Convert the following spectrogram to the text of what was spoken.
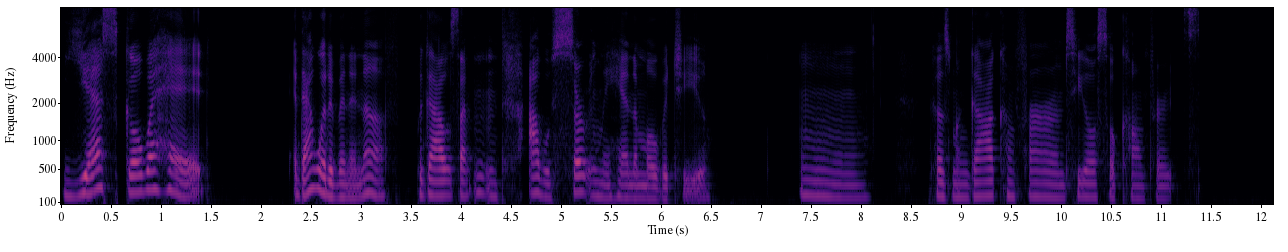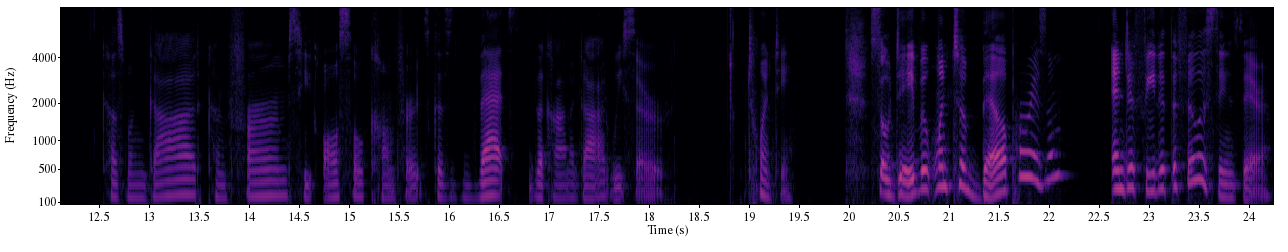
Yes, go ahead. And that would have been enough. But God was like, I will certainly hand them over to you. Because mm. when God confirms, He also comforts. Because when God confirms, He also comforts. Because that's the kind of God we serve. 20. So David went to Baal Perazim and defeated the Philistines there.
